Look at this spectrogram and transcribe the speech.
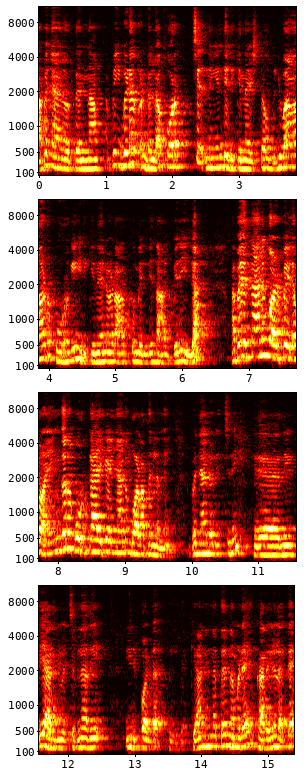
അപ്പൊ ഞാൻ ഓർത്തെന്നാ അപ്പൊ ഇവിടെ ഉണ്ടല്ലോ കുറച്ച് നീണ്ടിരിക്കുന്ന ഇഷ്ടം ഒരുപാട് കുറുകി ഇരിക്കുന്നതിനോട് ആർക്കും വലിയ താല്പര്യമില്ല. അപ്പൊ എന്നാലും കുഴപ്പമില്ല ഭയങ്കര കുറുക്കായി കഴിഞ്ഞാലും കൊള്ളത്തില്ലെന്നേ. അപ്പൊ ഞാനൊരു ഇച്ചിരി നീട്ടി അറിഞ്ഞു വെച്ചിരുന്നത് അത് ഇരിപ്പുണ്ട്. ഇതൊക്കെയാണ് ഇന്നത്തെ നമ്മുടെ കറികളൊക്കെ.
